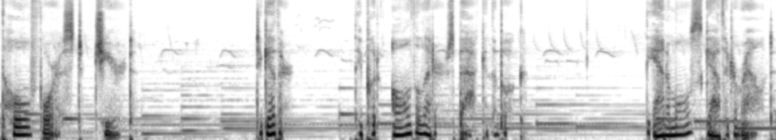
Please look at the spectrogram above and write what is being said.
the whole forest cheered. Together, they put all the letters back in the book. The animals gathered around,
